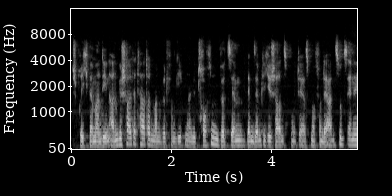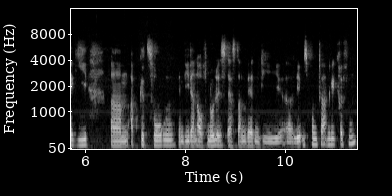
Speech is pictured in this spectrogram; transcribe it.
Sprich, wenn man den angeschaltet hat und man wird vom Gegner getroffen, wird säm werden sämtliche Schadenspunkte erstmal von der Anzugsenergie ähm, abgezogen. Wenn die dann auf Null ist, erst dann werden die äh, Lebenspunkte angegriffen.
